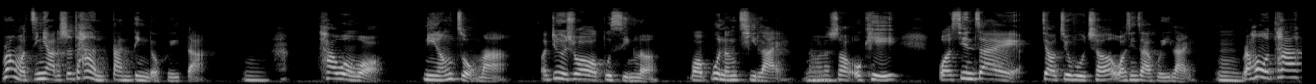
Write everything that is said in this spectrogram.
让我惊讶的是，他很淡定的回答。嗯，他问我你能走吗？我就是说我不行了。我不能起来，然后他说：“OK，我现在叫救护车，我现在回来。”嗯，然后他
